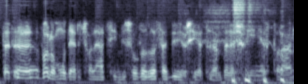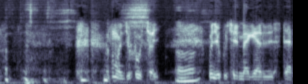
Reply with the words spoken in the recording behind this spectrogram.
tehát van a Modern Család című sorozat, tehát bizonyos értelemben ezt talán. mondjuk úgy, hogy, uh-huh. mondjuk úgy, hogy megelőzte.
